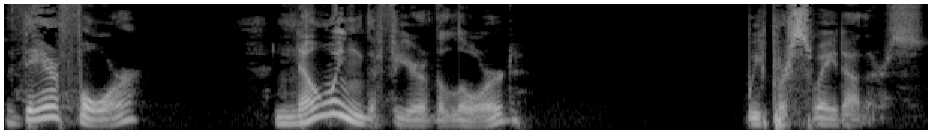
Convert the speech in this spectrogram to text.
Therefore, knowing the fear of the Lord, we persuade others.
